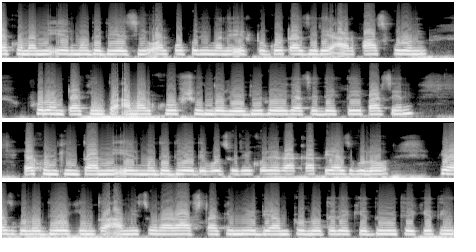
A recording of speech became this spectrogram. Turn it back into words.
এখন আমি এর মধ্যে দিয়েছি অল্প পরিমাণে একটু গোটা জিরে আর পাঁচ ফোড়ন, ফোড়নটা কিন্তু আমার খুব সুন্দর রেডি হয়ে গেছে, দেখতেই পারছেন। এখন কিন্তু আমি এর মধ্যে দিয়ে দেব ঝুরি করে রাখা পেঁয়াজগুলো। পেঁয়াজগুলো দিয়ে কিন্তু আমি চোরা রাসটাকে মিডিয়াম টু লোতে রেখে দুই থেকে তিন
